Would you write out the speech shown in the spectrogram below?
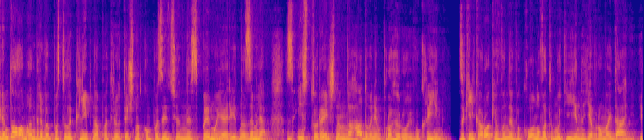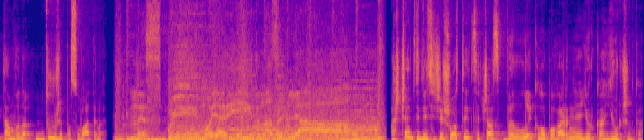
Крім того, мандри випустили кліп на патріотичну композицію Не спи моя рідна земля з історичним нагадуванням про героїв України. За кілька років вони виконуватимуть її на Євромайдані, і там вона дуже пасуватиме. Не спи, моя рідна земля. А ще 2006 – це час великого повернення Юрка Юрченка,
